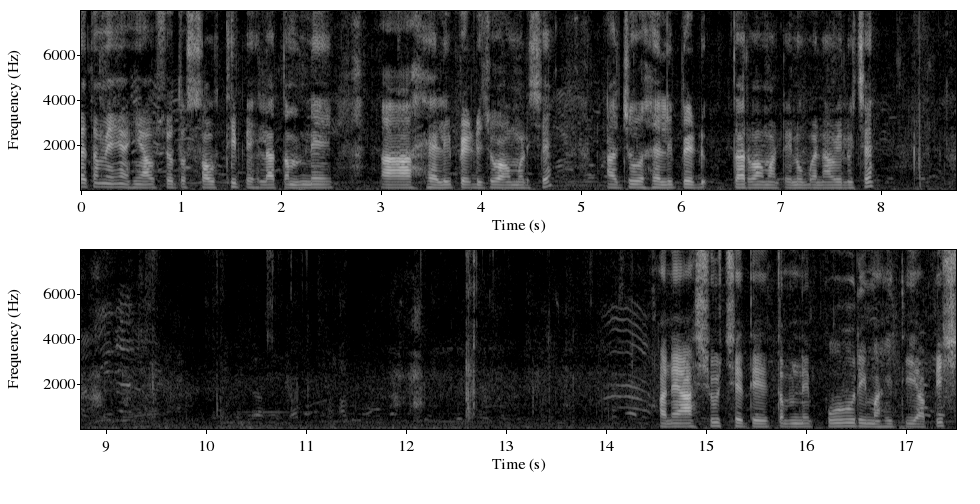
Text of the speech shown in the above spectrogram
જ્યારે તમે અહીં આવશો તો સૌથી પહેલાં તમને આ હેલિપેડ જોવા મળશે. આ જો હેલિપેડ ઉતારવા માટેનું બનાવેલું છે. અને આ શું છે તે તમને પૂરી માહિતી આપીશ.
